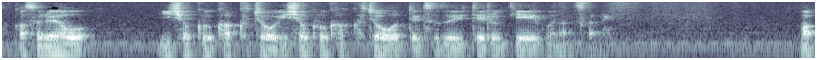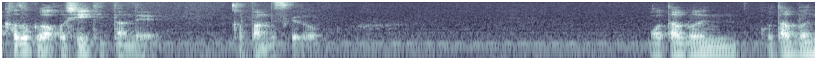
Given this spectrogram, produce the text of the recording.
なんかそれを移植拡張移植拡張って続いてるゲームなんですかね。まあ家族が欲しいって言ったんで買ったんですけど。ご多分ご多分っ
